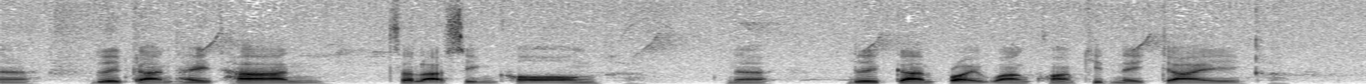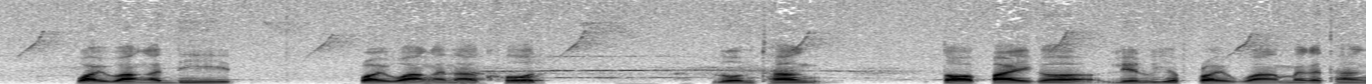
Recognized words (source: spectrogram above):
นะด้วยการให้ทานสละสิ่งของครับนะด้วยการปล่อยวางความคิดในใจครับปล่อยวางอดีต ปล่อยวางอนาคตค รับรวมทั้งต่อไปก็เรียนรู้จะปล่อยวางแม้กระทั่ง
